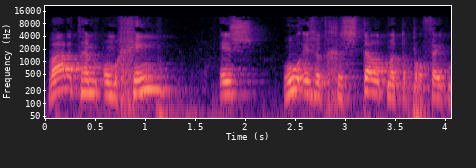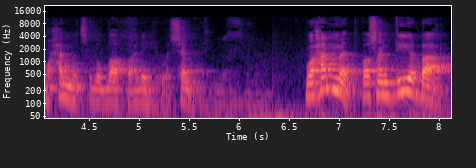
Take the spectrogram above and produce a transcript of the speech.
Waar het hem om ging, is hoe is het gesteld met de profeet Mohammed sallallahu alayhi wa sallam. Mohammed was hem dierbaar.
